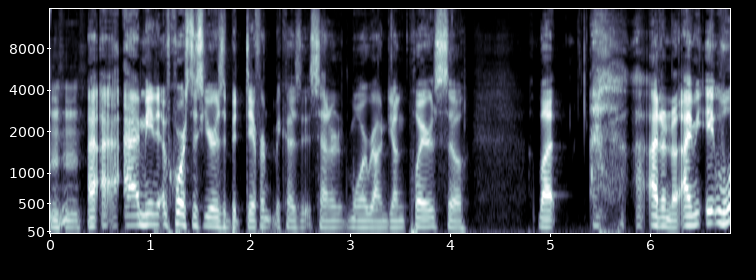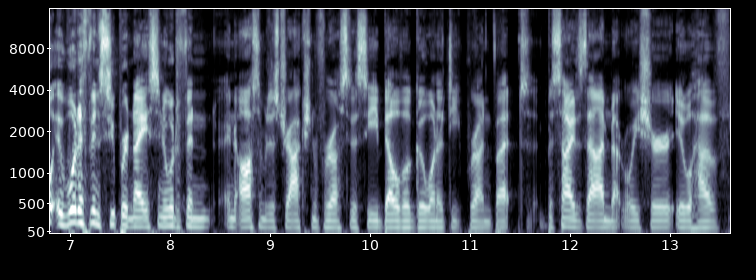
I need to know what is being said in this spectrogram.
mm-hmm. I, I mean, of course, this year is a bit different because it centered more around young players. So, but I don't know. I mean, it w- it would have been super nice, and it would have been an awesome distraction for us to see Belleville go on a deep run. But besides that, I'm not really sure it will have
